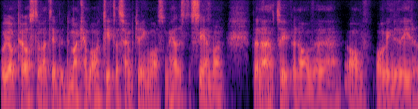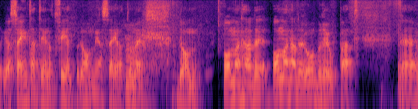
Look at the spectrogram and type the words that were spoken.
och jag påstår att det, man kan bara titta sig omkring vad som helst och ser man den här typen av, eh, av, av individer. Jag säger inte att det är något fel på dem, jag säger att mm. de är, de, om man hade, om man hade åberopat eh,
